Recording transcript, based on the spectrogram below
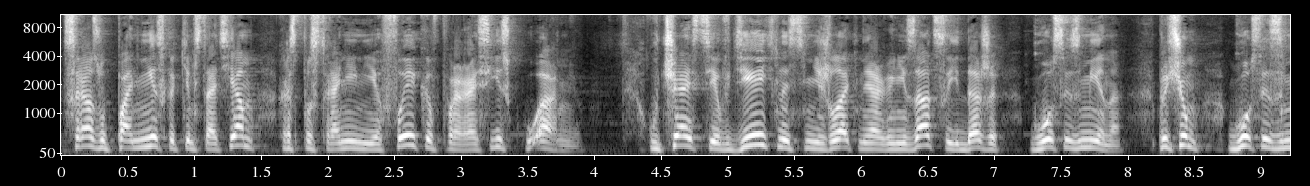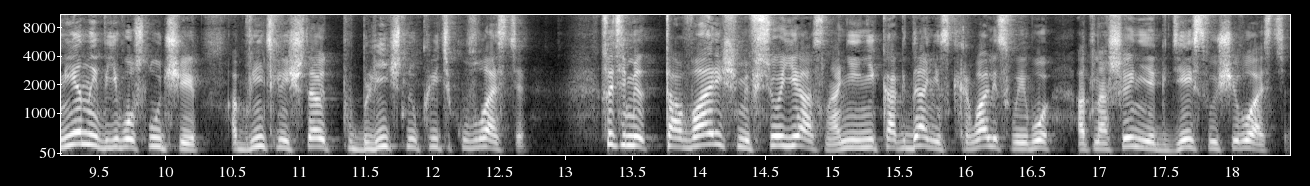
сразу по нескольким статьям распространения фейков про российскую армию. Участие в деятельности нежелательной организации и даже госизмена. Причем госизменой в его случае обвинители считают публичную критику власти – с этими товарищами все ясно. Они никогда не скрывали своего отношения к действующей власти.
